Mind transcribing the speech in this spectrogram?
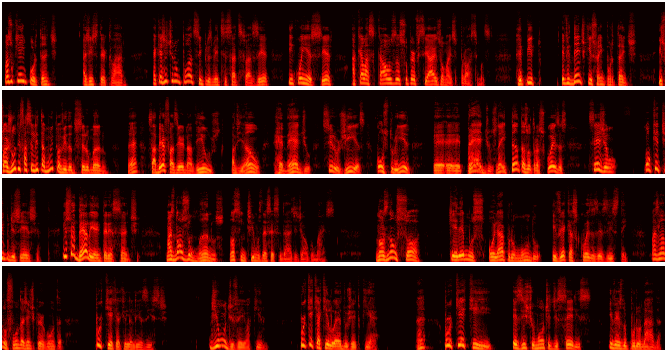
Mas o que é importante a gente ter claro é que a gente não pode simplesmente se satisfazer em conhecer aquelas causas superficiais ou mais próximas. Repito, evidente que isso é importante. Isso ajuda e facilita muito a vida do ser humano. Né? Saber fazer navios, avião, remédio, cirurgias, construir é, é, prédios né? e tantas outras coisas, sejam qualquer tipo de ciência. Isso é belo e é interessante. Mas nós humanos, nós sentimos necessidade de algo mais. Nós não só queremos olhar para o mundo e ver que as coisas existem, mas lá no fundo a gente pergunta: por que, que aquilo ali existe? De onde veio aquilo? Por que, que aquilo é do jeito que é? Né? Por que, que existe um monte de seres em vez do puro nada?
